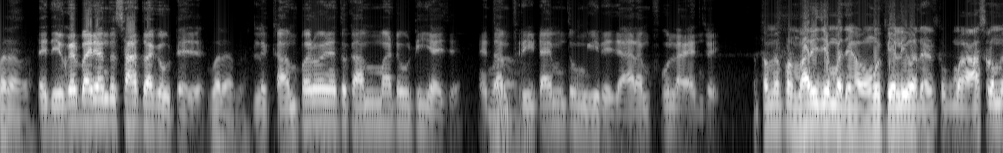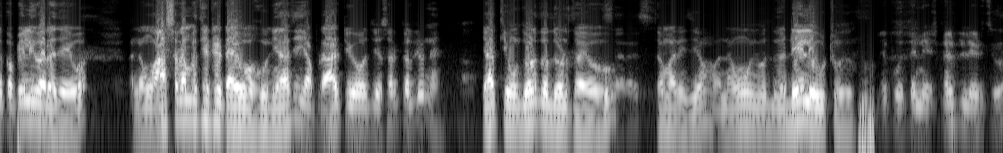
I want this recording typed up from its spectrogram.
બરાબર. દેવગર બારિયામાં તો સાત વાગે ઉઠે છે. બરાબર. એટલે કામ પર હોય ને તો કામ માટે ઉઠી જાય છે. ફ્રી ટાઈમ તો ઊંઘી રહે છે. આરામ ફૂલ એન્જોય તમે પણ મારી જેમ જ આવ્યો. હું પહેલી વાર ટૂંકમાં આશ્રમે તો પહેલી વાર જ આવ્યો. અને હું આશ્રમેથી ઠેઠ આવ્યો. હું ત્યાંથી આપણે આરટીઓ જે સર્કલ રહ્યું ને ત્યાંથી હું દોડતો દોડતો આવ્યો છું તમારી જેમ અને હું ડેલી ઉઠું છું. મેં પોતે નેશનલ પ્લેયર છું.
